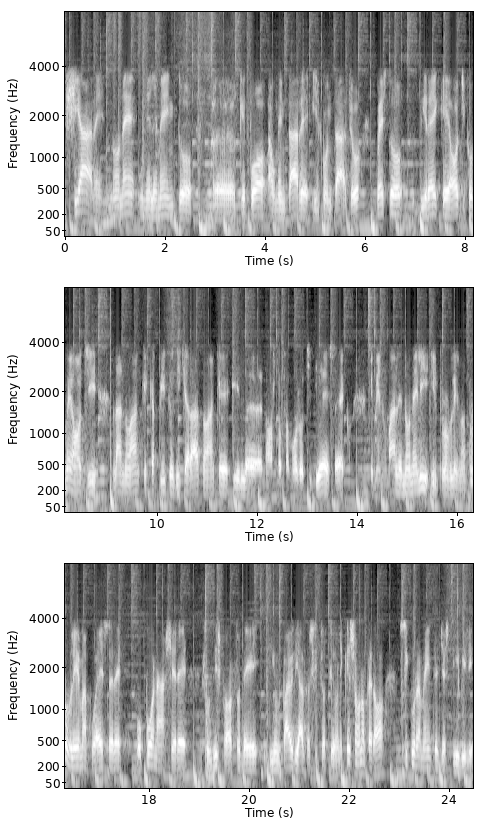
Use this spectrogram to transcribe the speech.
sciare non è un elemento eh, che può aumentare il contagio, questo direi che oggi come oggi l'hanno anche capito e dichiarato anche il nostro famoso CDS, ecco, che meno male non è lì il problema, il problema può essere o può nascere sul discorso dei, di un paio di altre situazioni che sono però sicuramente gestibili.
